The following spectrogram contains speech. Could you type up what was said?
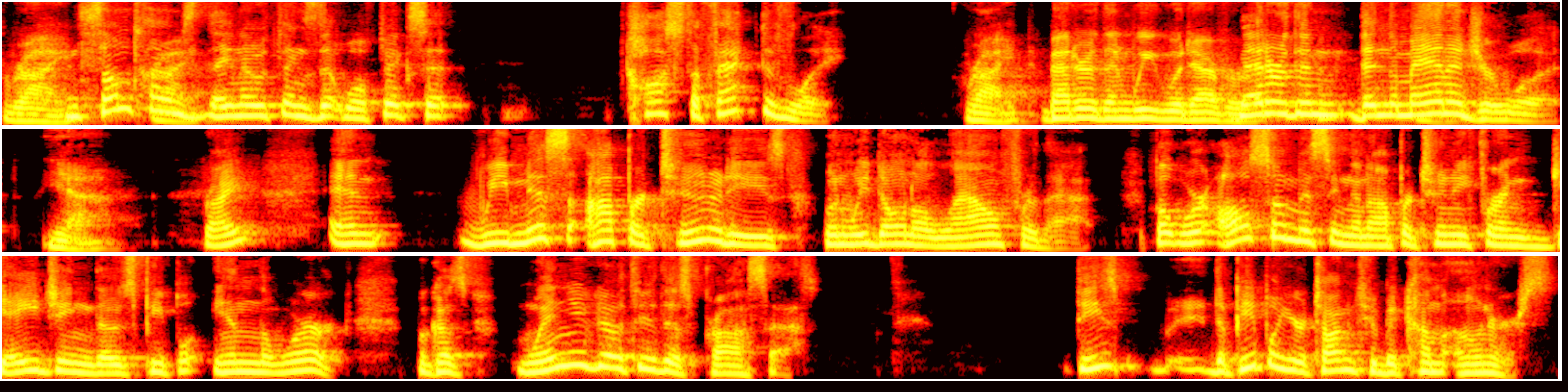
Right. And sometimes right. they know things that will fix it cost effectively. Right. Better than we would ever. Better than than the manager would. Yeah. Right? And we miss opportunities when we don't allow for that. But we're also missing an opportunity for engaging those people in the work because when you go through this process, these the people you're talking to become owners.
